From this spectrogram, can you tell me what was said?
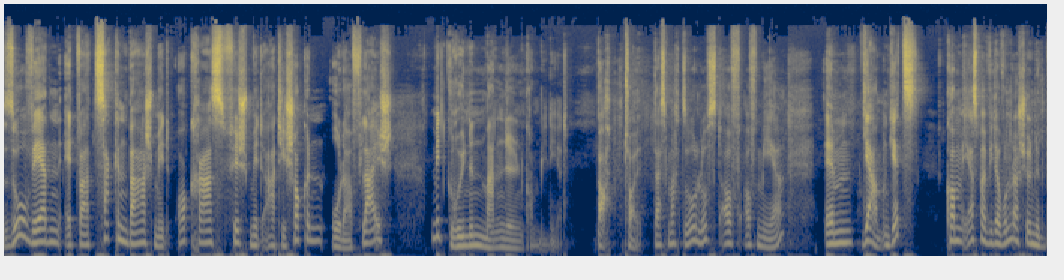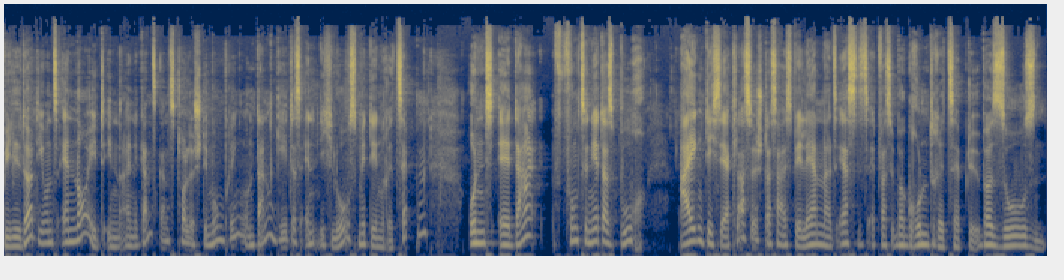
So werden etwa Zackenbarsch mit Okras, Fisch mit Artischocken oder Fleisch mit grünen Mandeln kombiniert. Boah, toll. Das macht so Lust auf, auf mehr. Ähm, ja, und jetzt kommen erstmal wieder wunderschöne Bilder, die uns erneut in eine ganz, ganz tolle Stimmung bringen. Und dann geht es endlich los mit den Rezepten. Und äh, da funktioniert das Buch eigentlich sehr klassisch. Das heißt, wir lernen als erstes etwas über Grundrezepte, über Soßen.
